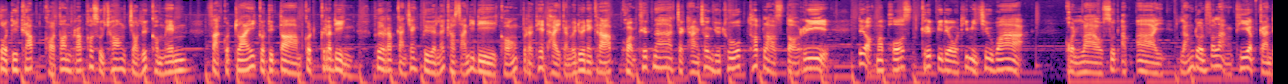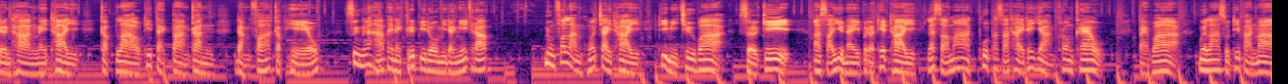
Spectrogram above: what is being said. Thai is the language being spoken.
สวัสดีครับ ขอต้อนรับเข้าสู่ช่องจอลึกคอมเมนต์ ฝากกดไลค์ กดติดตาม กดกระดิ่ง เพื่อรับการแจ้งเตือนและข่าวสารดีๆ ของประเทศไทยกันไว้ด้วยนะครับ ความคืบหน้าจากทางช่อง YouTube Top l o u d Story ได้ออกมาโพสต์คลิปวิดีโอที่มีชื่อว่า คนลาวสุดอับอาย หลังโดนฝรั่งเทียบการเดินทางในไทย กับลาวที่แตกต่างกัน ดั่งฟ้ากับเหว ซึ่งเนื้อหาภายในคลิปวิดีโอมีดังนี้ครับ หนุ่มฝรั่งหัวใจไทยที่มีชื่อว่าเซอร์กี้อาศัยอยู่ในประเทศไทย และสามารถพูดภาษาไทยได้อย่างคล่องแคล่ว แต่ว่าเมื่อล่าสุดที่ผ่านมา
